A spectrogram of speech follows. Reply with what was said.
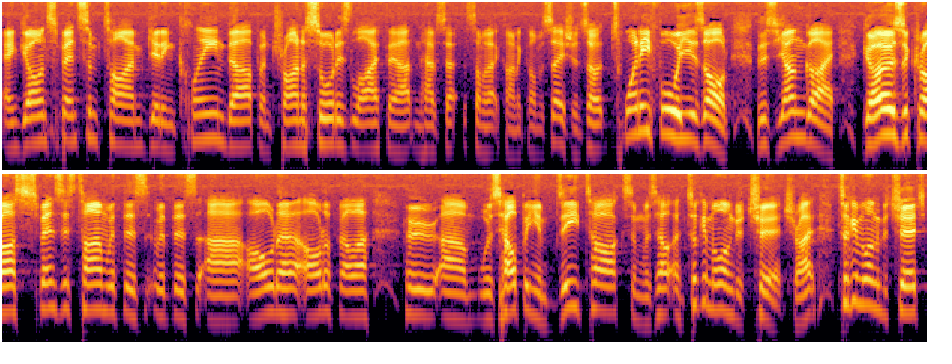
and go and spend some time getting cleaned up and trying to sort his life out and have some of that kind of conversation. So at 24 years old, this young guy goes across, spends his time with this, with this uh, older, older fella who um, was helping him detox and, was help- and took him along to church, right? Took him along to church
